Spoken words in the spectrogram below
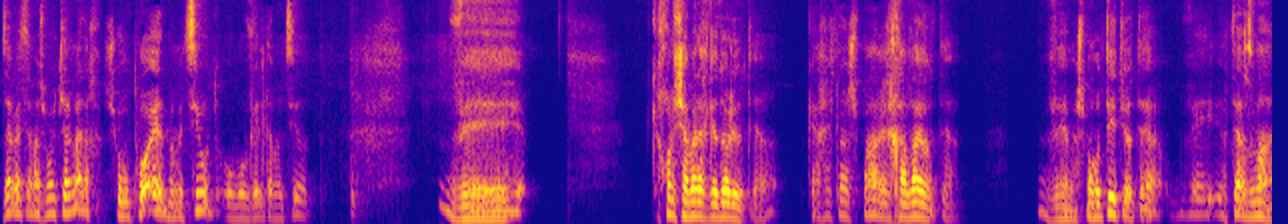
זה בעצם המשמעות של מלך, שהוא פועל במציאות, הוא מוביל את המציאות. וככל שהמלך גדול יותר, כך יש לו השפעה רחבה יותר, ומשמעותית יותר, ויותר זמן,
